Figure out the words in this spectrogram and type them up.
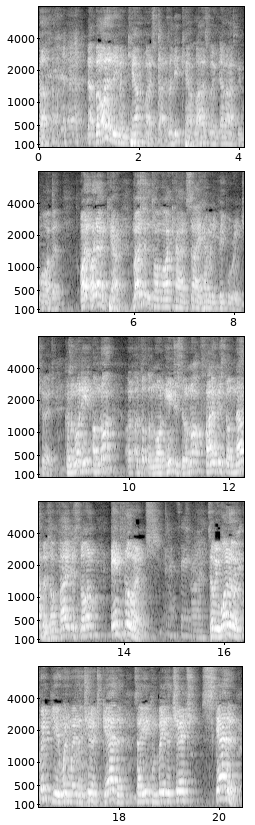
Uh, no, but I don't even count most days. I did count last week, don't ask me why, but I, I, don't count. Most of the time I can't say how many people are in church because I'm not, in, I'm not, I thought I'm not interested, I'm not focused on numbers, I'm focused on influence. That's it. So we want to equip you when we're the church gathered so you can be the church scattered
